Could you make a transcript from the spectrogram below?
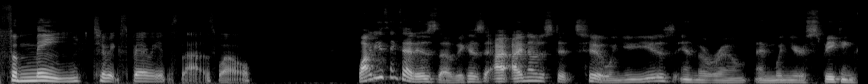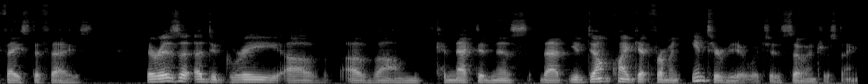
for me to experience that as well. Why do you think that is, though? Because I, I noticed it too when you use in the room and when you're speaking face to face there is a, a degree of of um, connectedness that you don't quite get from an interview, which is so interesting.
